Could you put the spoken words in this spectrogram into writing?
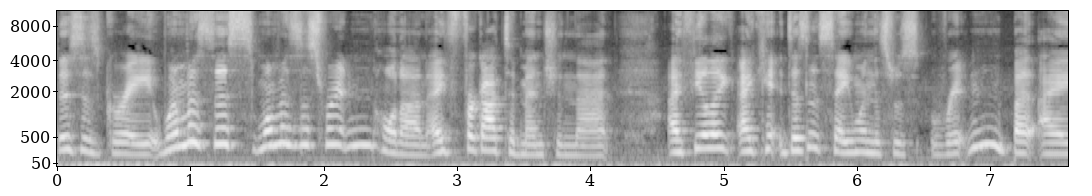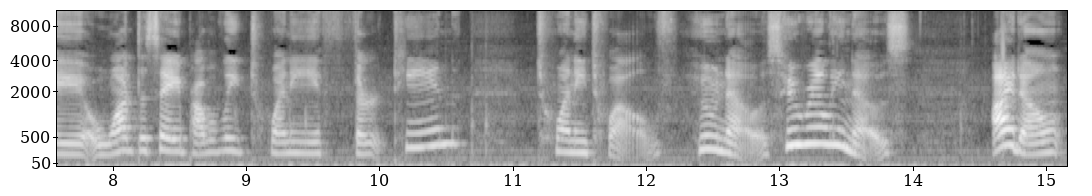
this is great. When was this? When was this written? Hold on, I forgot to mention that. I feel like I can't. It doesn't say when this was written, but I want to say probably 2013, 2012. Who knows? Who really knows? I don't.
